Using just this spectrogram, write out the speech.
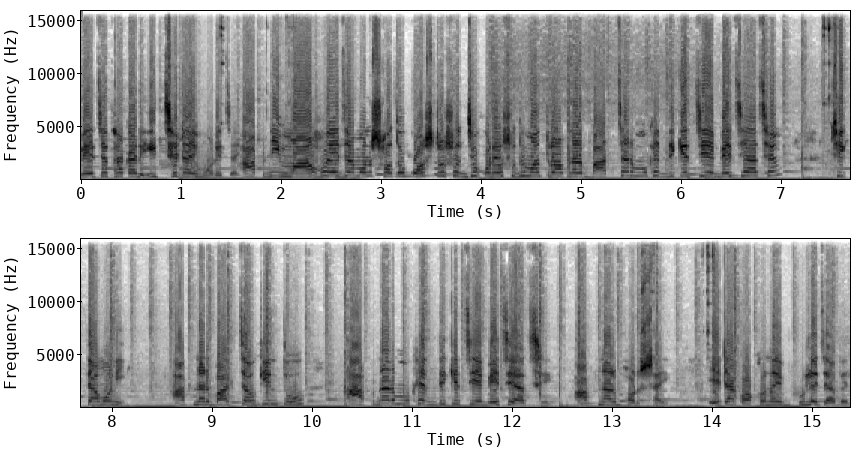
বেঁচে থাকার ইচ্ছেটাই মরে যায়। আপনি মা হয়ে যেমন শত কষ্ট সহ্য করে শুধুমাত্র আপনার বাচ্চার মুখের দিকে চেয়ে বেঁচে আছেন, ঠিক তেমনই আপনার বাচ্চাও কিন্তু আপনার মুখের দিকে চেয়ে বেঁচে আছে, আপনার ভরসায়। এটা কখনোই ভুলে যাবেন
